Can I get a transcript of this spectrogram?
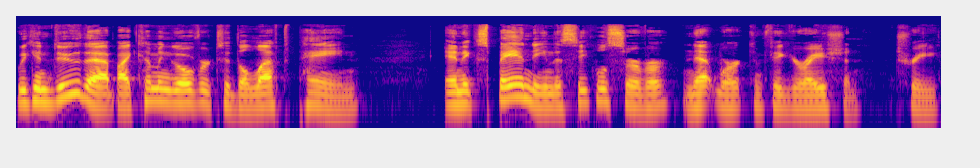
We can do that by coming over to the left pane and expanding the SQL Server Network Configuration tree.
